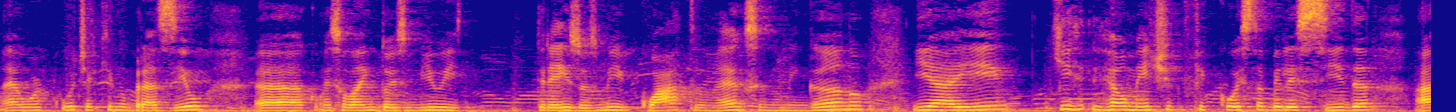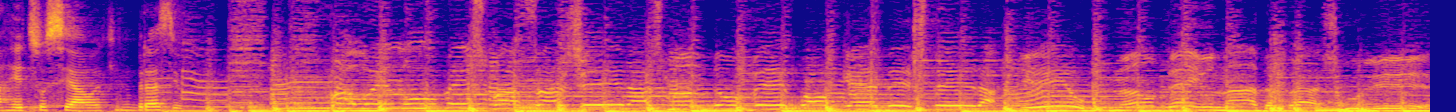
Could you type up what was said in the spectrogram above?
né, o Orkut aqui no Brasil uh, começou lá em 2003, 2004, né, se não me engano, e aí que realmente ficou estabelecida a rede social aqui no Brasil. Passageiras, mandam ver qualquer besteira. Eu não tenho nada pra escolher.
